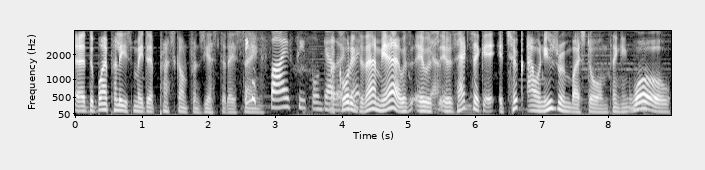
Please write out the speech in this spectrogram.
Uh, Dubai police made a press conference yesterday saying, it's five people gathered. according right? to them, yeah, it was it was Yeah. it was hectic. It, it took our newsroom by storm, thinking, Mm.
